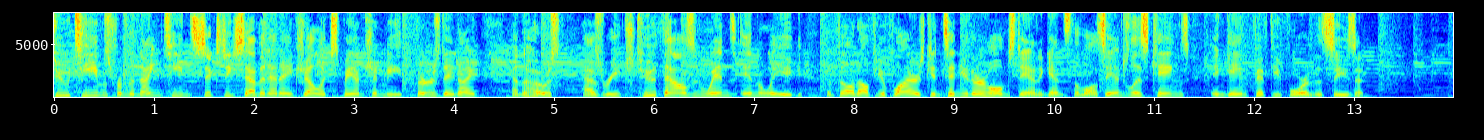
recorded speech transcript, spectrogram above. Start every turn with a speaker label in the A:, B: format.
A: Two teams from the 1967 NHL expansion meet Thursday night, and the host has reached 2,000 wins in the league. The Philadelphia Flyers continue their homestand against the Los Angeles Kings in Game 54 of the season.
